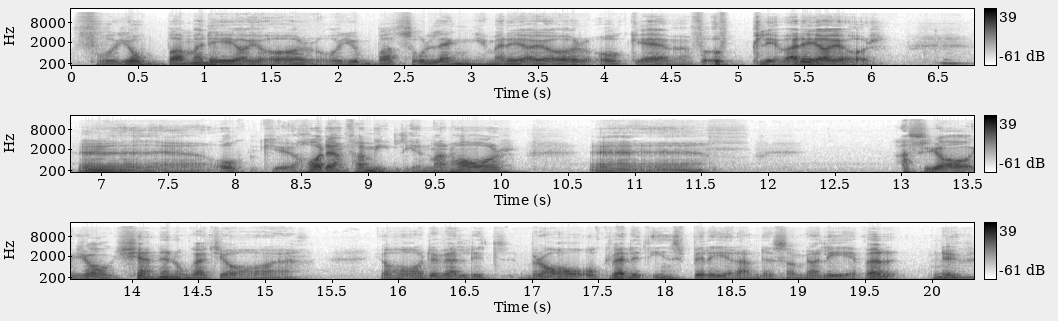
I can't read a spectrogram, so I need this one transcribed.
få jobba med det jag gör och jobbat så länge med det jag gör och även få uppleva det jag gör. Eh, och ha den familjen man har. Eh, alltså jag, jag känner nog att jag, jag har det väldigt bra och väldigt inspirerande som jag lever nu. Mm.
